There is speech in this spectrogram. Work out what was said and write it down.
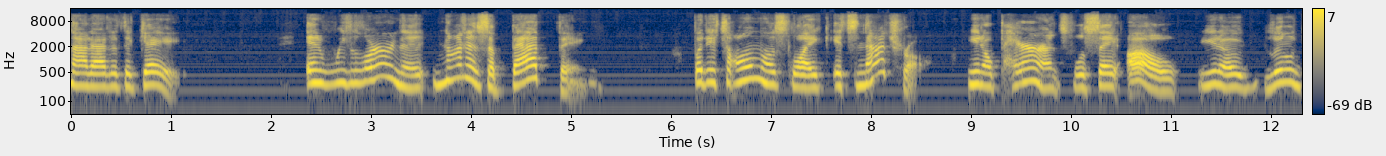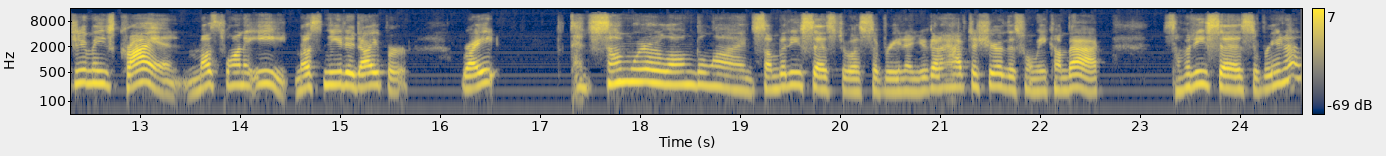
that out of the gate. And we learn it not as a bad thing, but it's almost like it's natural. You know, parents will say, Oh, you know, little Jimmy's crying, must want to eat, must need a diaper, right? Then somewhere along the line, somebody says to us, Sabrina, and you're going to have to share this when we come back. Somebody says, Sabrina,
